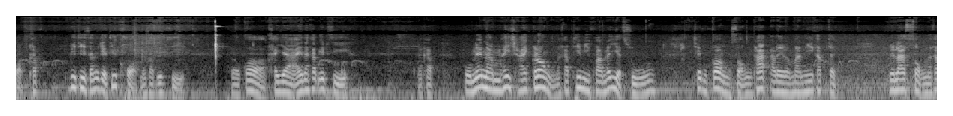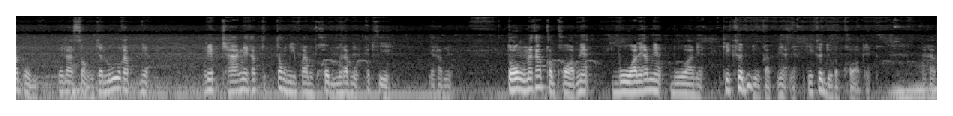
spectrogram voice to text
อบครับ วิธีสังเกตที่ขอบนะครับ F4 เราก็ขยายนะครับ F4 นะครับผมแนะนำให้ใช้กล้องนะครับที่มีความละเอียดสูง เช่นกล้องสองพระอะไรประมาณนี้ครับจะ เวลาส่องนะครับ ผม เวลาส่องจะรู้ครับ เนี่ย เล็บช้างเนี่ยครับต้องมีความคมนะครับเนี่ย F4 นะครับเนี่ย ตรงนะครับขอบขอบเนี่ย บัวนี่ยครับเนี่ย บัวเนี่ยที่ขึ้นอยู่กับเนี่ยเนี่ยที่ขึ้นอยู่กับขอบเนี่ยนะครับ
